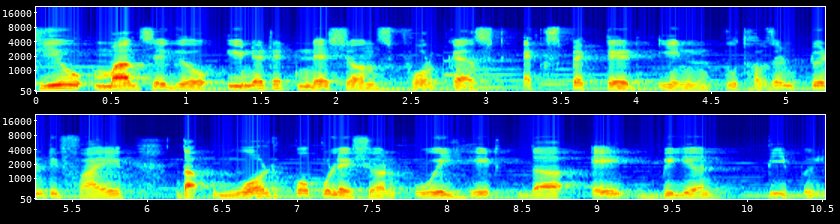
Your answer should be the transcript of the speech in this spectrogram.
few months ago, United Nations forecast expected in 2025 the world population will hit the 8 billion people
